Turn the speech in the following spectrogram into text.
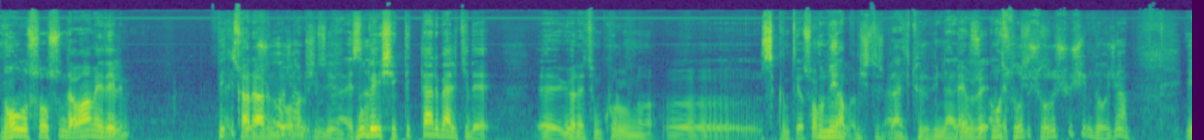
ne olursa olsun devam edelim Peki, kararında olabilir. Şimdi ya, esas... Bu değişiklikler belki de e, yönetim kurulunu e, sıkıntıya sokmuş Konu yapmıştır olabilir. belki evet. tribünler. Mevzu Ama soru, soru şu şimdi hocam. E,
